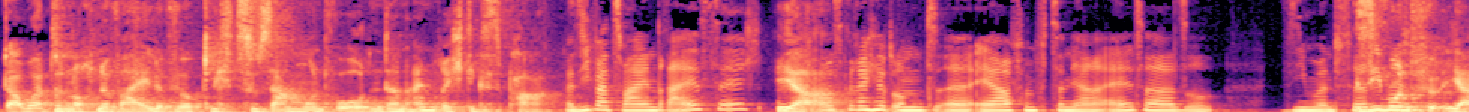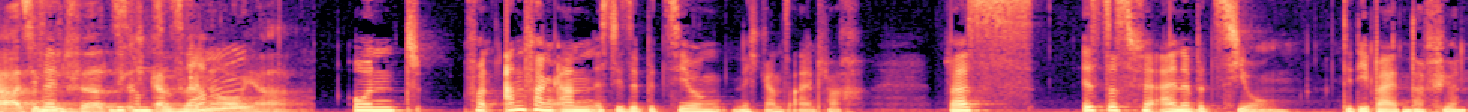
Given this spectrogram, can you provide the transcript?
dauerte noch eine Weile wirklich zusammen und wurden dann ein richtiges Paar. Sie war 32, ja. ausgerechnet, und äh, er 15 Jahre älter, also 47. 47 ja, 47, das heißt, sie kommen ganz zusammen genau, ja. Und von Anfang an ist diese Beziehung nicht ganz einfach. Was ist das für eine Beziehung, die die beiden da führen?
